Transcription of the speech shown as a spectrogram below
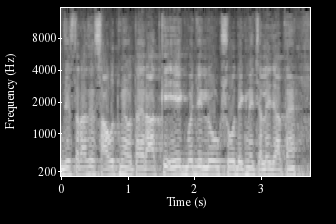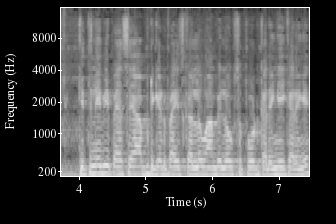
जिस तरह से साउथ में होता है रात के एक बजे लोग शो देखने चले जाते हैं। कितने भी पैसे आप टिकट प्राइस कर लो वहाँ पे लोग सपोर्ट करेंगे ही करेंगे।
